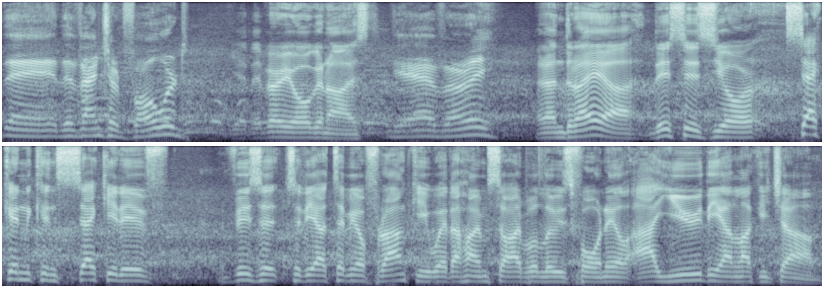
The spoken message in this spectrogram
they, they ventured forward. Yeah, they're very organised. Yeah, very. And Andrea, this is your second consecutive visit to the Artemio Franchi where the home side will lose 4 0. Are you the unlucky charm?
